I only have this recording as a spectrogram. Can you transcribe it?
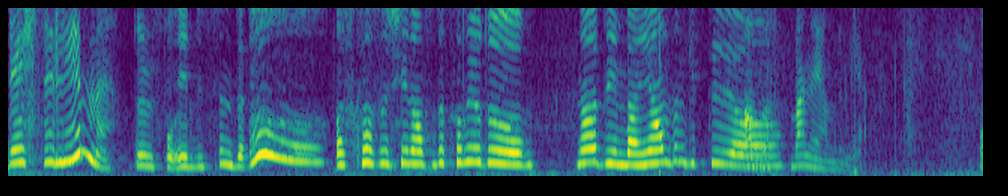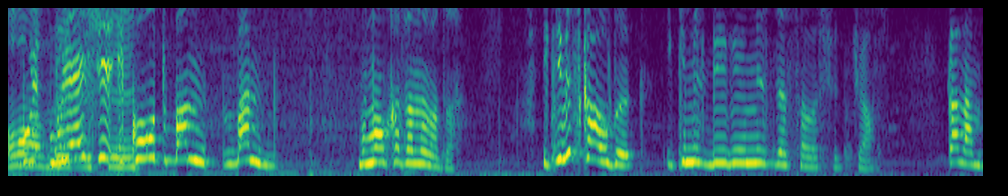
Değiştireyim mi? dur bu elbisin de. Az kalsın şeyin altında kalıyordum. Neredeyim ben? Yandım gitti ya. Allah ben de yandım ya. Olamaz Bu, bu böyle bir yaşı şey. iki oldu ben ben bu mor kazanamadı. İkimiz kaldık. İkimiz birbirimizle savaşacağız. Kalam.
